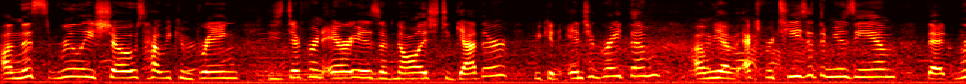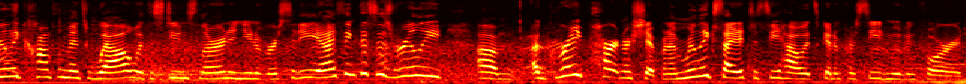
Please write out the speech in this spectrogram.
Um, this really shows how we can bring these different areas of knowledge together, we can integrate them. Um, we have expertise at the museum that really complements well what the students learn in university and I think this is really um, a great partnership and I'm really excited to see how it's going to proceed moving forward.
